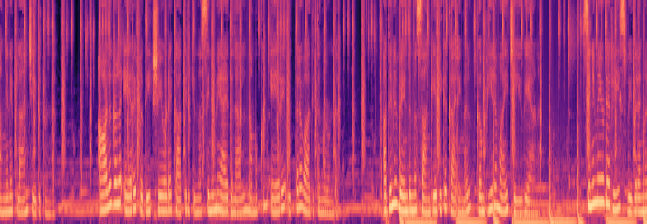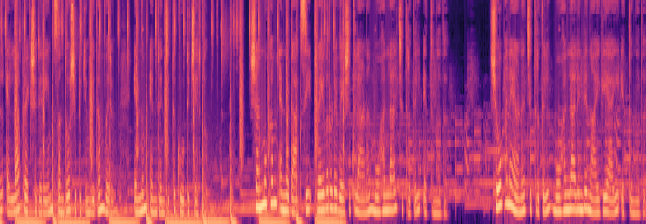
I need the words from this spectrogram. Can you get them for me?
അങ്ങനെ പ്ലാൻ ചെയ്തിട്ടുണ്ട്. ആളുകൾ ഏറെ പ്രതീക്ഷയോടെ കാത്തിരിക്കുന്ന സിനിമയായതിനാൽ നമുക്കും ഏറെ ഉത്തരവാദിത്തങ്ങളുണ്ട്. അതിനു വേണ്ടുന്ന സാങ്കേതിക കാര്യങ്ങൾ ഗംഭീരമായി ചെയ്യുകയാണ്. സിനിമയുടെ റീസ് വിവരങ്ങൾ എല്ലാ പ്രേക്ഷകരെയും സന്തോഷിപ്പിക്കും വിധം വരും എന്നും എം രഞ്ജിത്ത് കൂട്ടിച്ചേർത്തു. ഷൺമുഖം എന്ന ടാക്സി ഡ്രൈവറുടെ വേഷത്തിലാണ് മോഹൻലാൽ ചിത്രത്തിൽ എത്തുന്നത്. ശോഭനയാണ് ചിത്രത്തിൽ മോഹൻലാലിന്റെ നായികയായി എത്തുന്നത്.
